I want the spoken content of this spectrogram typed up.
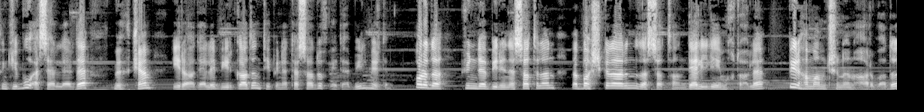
Çünki bu əsərlərdə möhkəm, iradəli bir qadın tipinə təsadüf edə bilmirdim. Orada gündə birinə satılan və başqalarını da satan dəlili müxtalə Bir hamamçının arvadı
